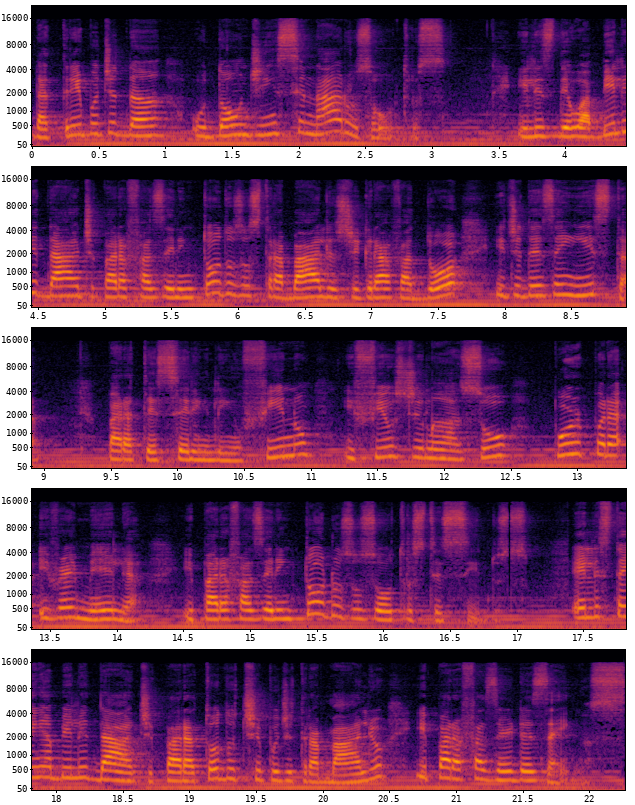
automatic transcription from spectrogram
da tribo de Dan, o dom de ensinar os outros. E lhes deu habilidade para fazerem todos os trabalhos de gravador e de desenhista, para tecerem linho fino e fios de lã azul, púrpura e vermelha, e para fazerem todos os outros tecidos. Eles têm habilidade para todo tipo de trabalho e para fazer desenhos.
